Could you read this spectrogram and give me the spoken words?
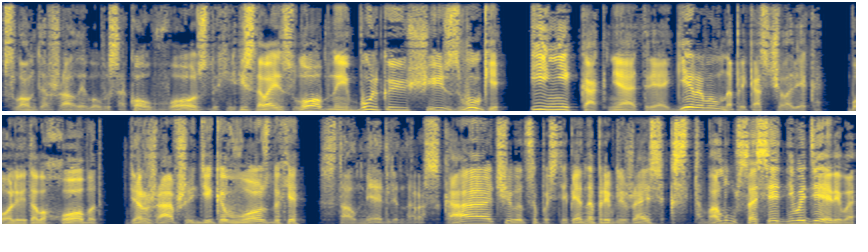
Слон держал его высоко в воздухе, издавая злобные, булькающие звуки, и никак не отреагировал на приказ человека. Более того, хобот, державший дико в воздухе, стал медленно раскачиваться, постепенно приближаясь к стволу соседнего дерева.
